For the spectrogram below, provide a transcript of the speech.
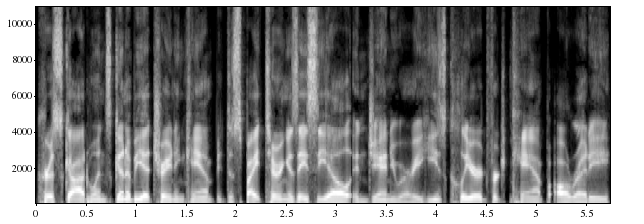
Chris Godwin's going to be at training camp despite tearing his ACL in January. He's cleared for camp already.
